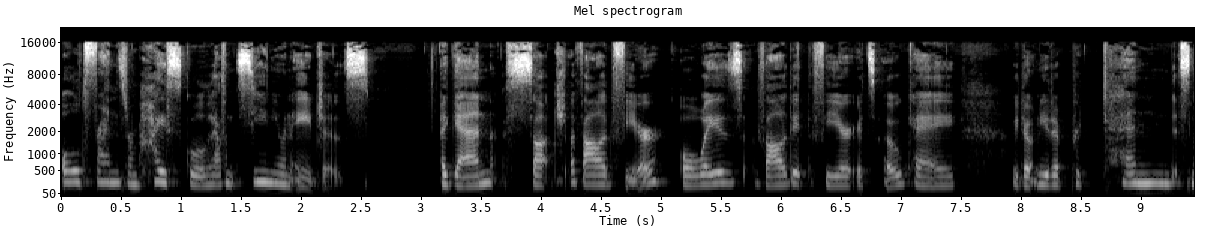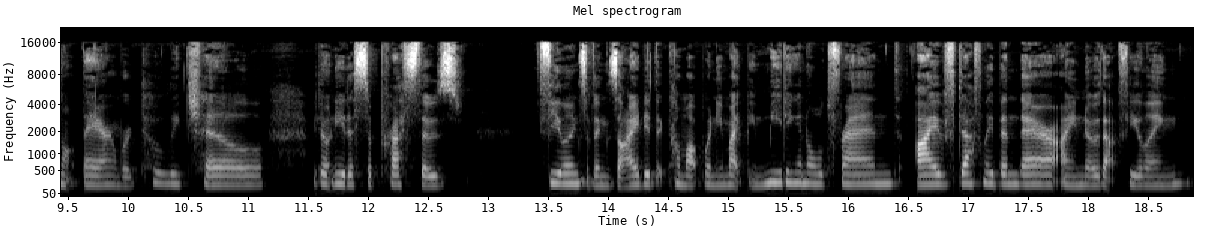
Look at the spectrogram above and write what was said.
old friends from high school who haven't seen you in ages. Again, such a valid fear. Always validate the fear. It's okay. We don't need to pretend it's not there and we're totally chill. We don't need to suppress those feelings of anxiety that come up when you might be meeting an old friend. I've definitely been there. I know that feeling.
